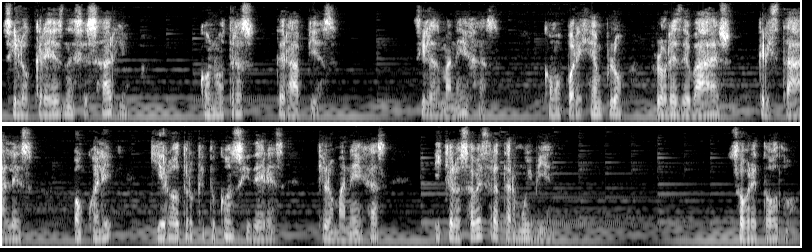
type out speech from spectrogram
si lo crees necesario, con otras terapias, si las manejas, como por ejemplo flores de Bach, cristales o cualquier otro que tú consideres que lo manejas y que lo sabes tratar muy bien. Sobre todo,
